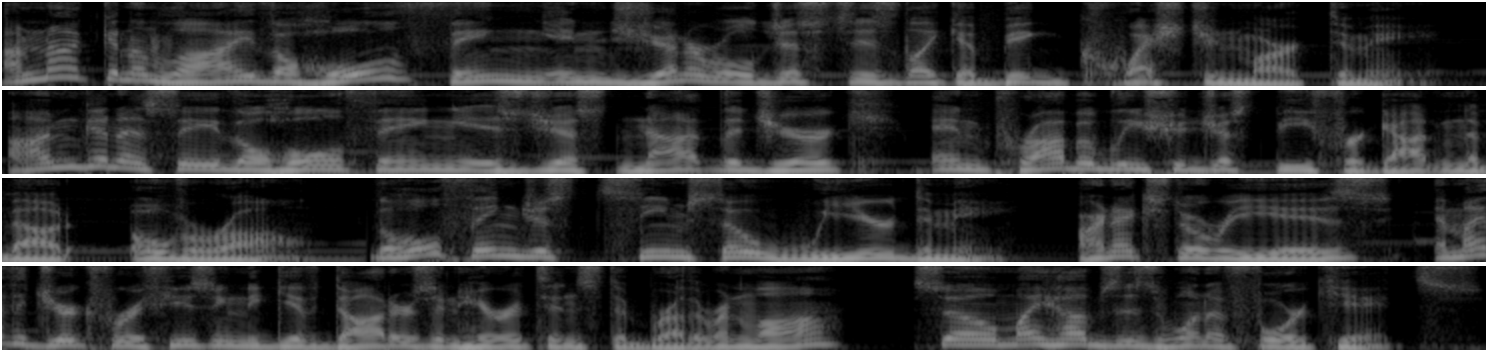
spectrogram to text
I'm not gonna lie, the whole thing in general just is like a big question mark to me. I'm gonna say the whole thing is just not the jerk and probably should just be forgotten about overall. The whole thing just seems so weird to me. Our next story is Am I the jerk for refusing to give daughter's inheritance to brother in law? So, my hubs is one of four kids.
